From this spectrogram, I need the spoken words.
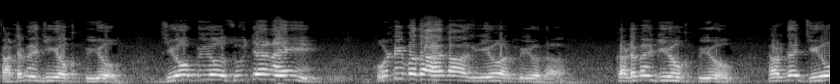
ਘਟ ਜੀਓ ਪੀਓ ਜੀਓ ਪੀਓ ਸੂਝੇ ਨਹੀਂ। ਹੁਣ ਨਹੀਂ ਪਤਾ ਹੈਗਾ ਜੀਓ ਔਰ ਪੀਓ ਦਾ। ਘਟ ਜੀਓ ਪੀਓ। ਕਰਦੇ ਜੀਓ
